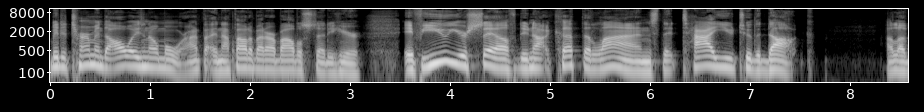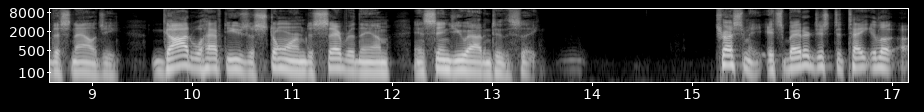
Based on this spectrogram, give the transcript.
Be determined to always know more. I th- and I thought about our Bible study here. If you yourself do not cut the lines that tie you to the dock, I love this analogy. God will have to use a storm to sever them and send you out into the sea. Trust me, it's better just to take look, uh,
